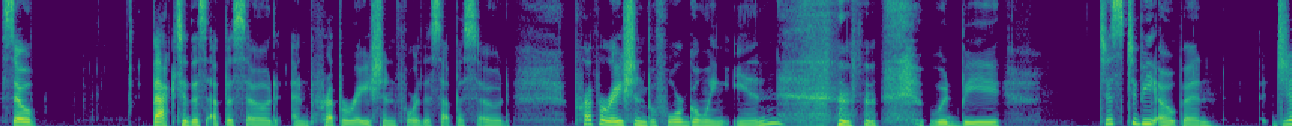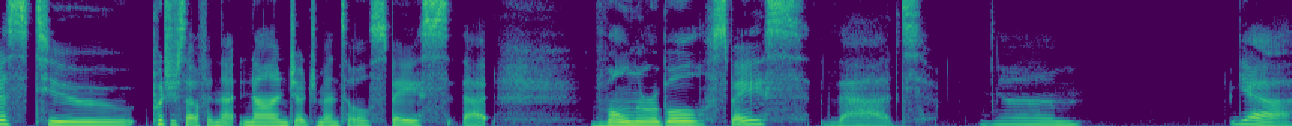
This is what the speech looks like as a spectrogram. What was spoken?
So, back to this episode and preparation for this episode. Preparation before going in would be just to be open just to put yourself in that non judgmental space, that vulnerable space, that, um, yeah,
